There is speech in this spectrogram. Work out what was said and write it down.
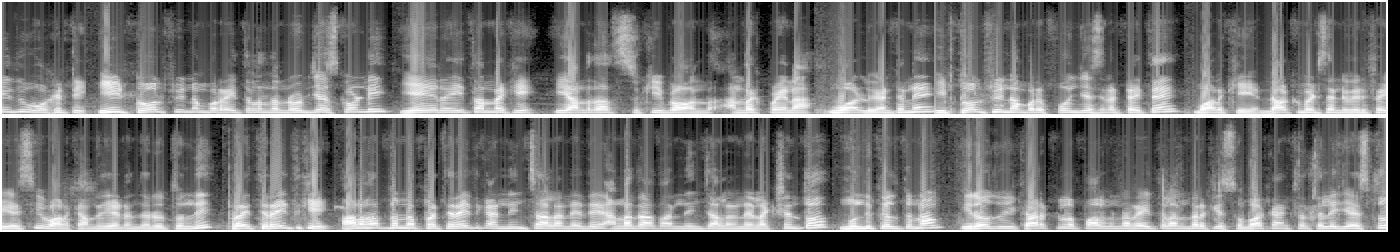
ఐదు ఒకటి. ఈ టోల్ ఫ్రీ నంబర్ రైతులందరూ నోట్ చేసుకోండి. ఏ రైతన్నకి ఈ అన్నదాత సుఖీభావ అందకపోయినా వాళ్ళు వెంటనే ఈ టోల్ ఫ్రీ నంబర్ ఫోన్ చేసినట్టయితే వాళ్ళకి డాక్యుమెంట్స్ అన్ని వెరిఫై చేసి వాళ్ళకి అందజేయడం జరుగుతుంది. ప్రతి రైతుకి అర్హత ఉన్న ప్రతి రైతుకి అందించాలనేది అన్నదాత అందించాలనే లక్ష్యంతో ముందుకెళ్తున్నాం. ఈ రోజు ఈ కార్యక్రమంలో పాల్గొన్న రైతులందరికీ శుభాకాంక్షలు తెలియజేస్తూ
